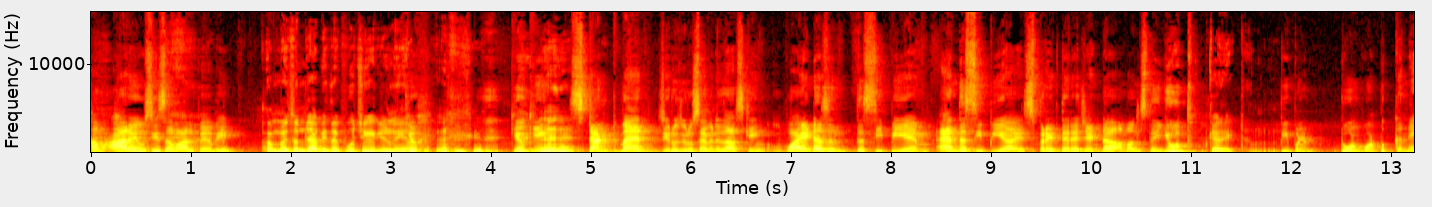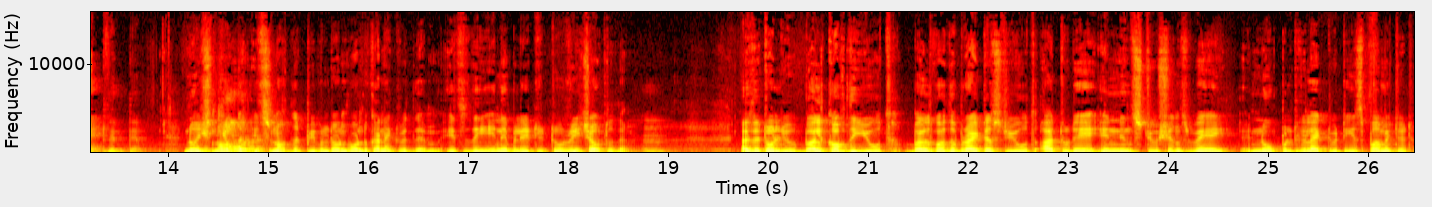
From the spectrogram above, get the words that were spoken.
हम आ रहे हैं उसी सवाल पे अभी। अब मैं समझा अभी तक पूछेगा क्यों नहीं क्यों, क्योंकि stunt man 007 is asking why doesn't the CPM and the CPI spread their agenda amongst the youth correct people don't want to connect with them No, it's not. That, it's not that people don't want to connect with them. It's the inability to reach out to them. Hmm. As I told you, bulk of the youth, bulk of the brightest youth are today in institutions where no political activity is permitted.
